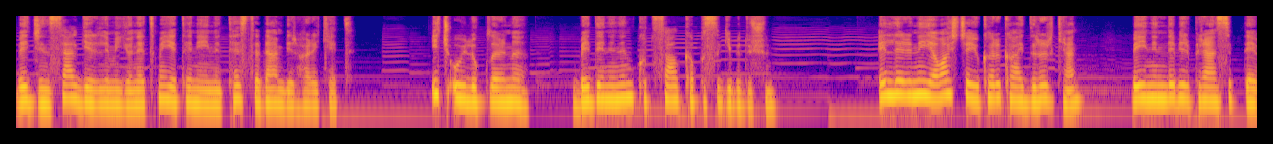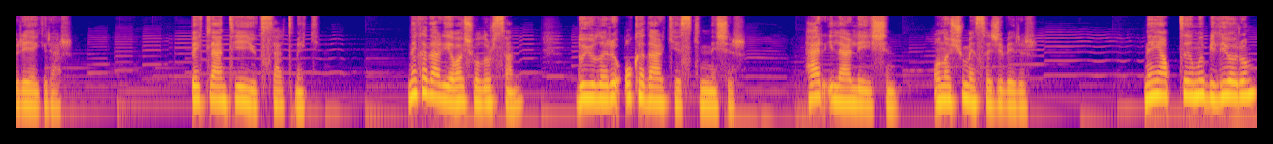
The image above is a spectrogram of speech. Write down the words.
ve cinsel gerilimi yönetme yeteneğini test eden bir hareket. İç uyluklarını bedeninin kutsal kapısı gibi düşün. Ellerini yavaşça yukarı kaydırırken beyninde bir prensip devreye girer. Beklentiyi yükseltmek. Ne kadar yavaş olursan, duyuları o kadar keskinleşir. Her ilerleyişin ona şu mesajı verir. Ne yaptığımı biliyorum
